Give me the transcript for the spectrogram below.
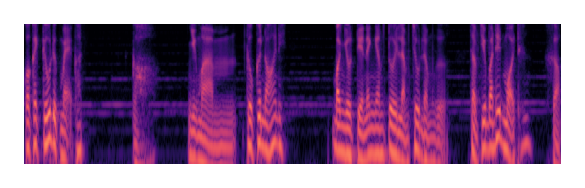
Có cách cứu được mẹ con? Có, Nhưng mà, cậu cứ nói đi. Bao nhiêu tiền anh em tôi làm trâu làm ngựa, Thậm chí bán hết mọi thứ không.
